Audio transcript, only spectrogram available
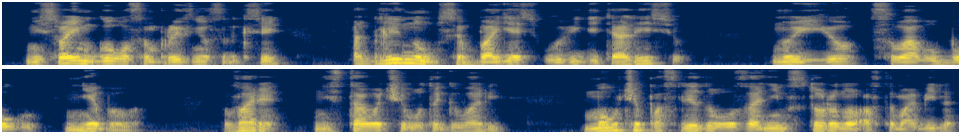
— не своим голосом произнес Алексей, оглянулся, боясь увидеть Олесю, но ее, слава богу, не было. Варя не стала чего-то говорить. Молча последовала за ним в сторону автомобиля,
